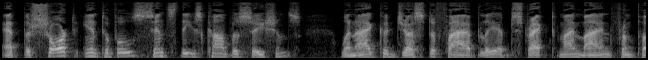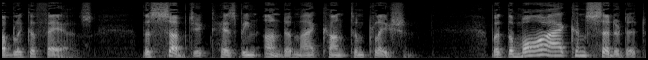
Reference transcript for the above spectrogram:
At the short intervals since these conversations, when I could justifiably abstract my mind from public affairs, the subject has been under my contemplation. But the more I considered it,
